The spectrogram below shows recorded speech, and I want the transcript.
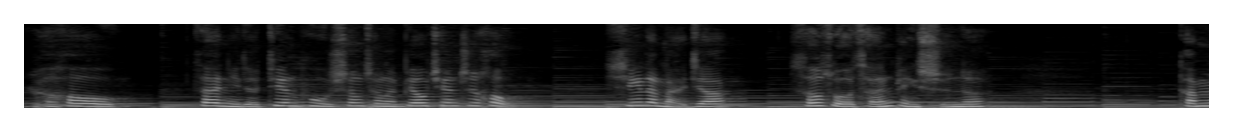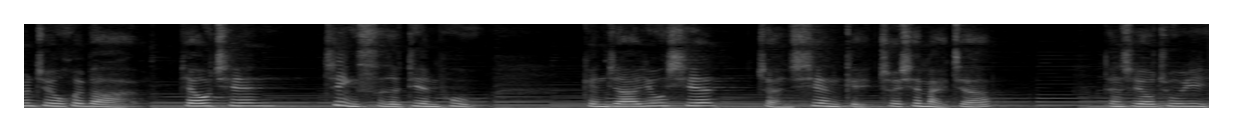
然后在你的店铺生成了标签之后，新的买家搜索产品时呢，他们就会把标签近似的店铺更加优先展现给这些买家。但是要注意。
